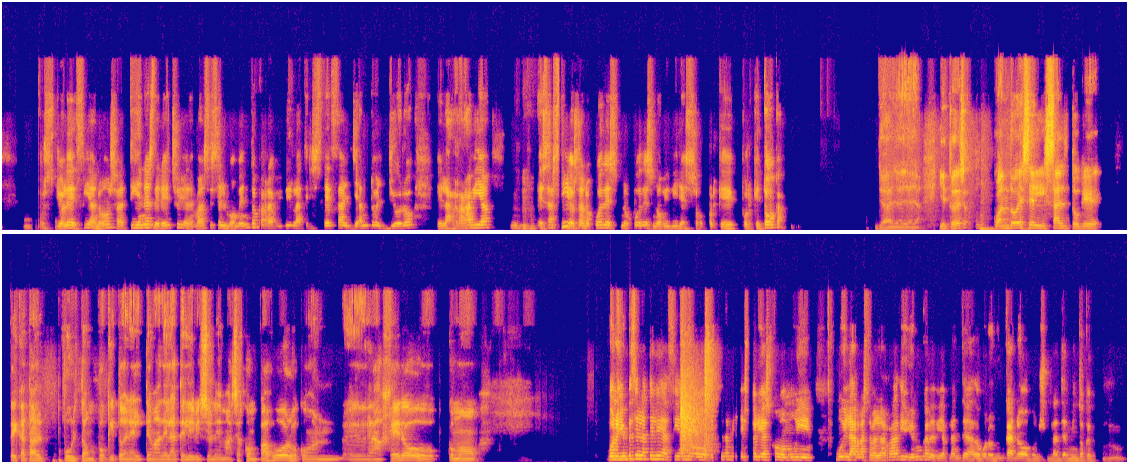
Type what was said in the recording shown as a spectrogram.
Pues yo le decía, ¿no? O sea, tienes derecho y además es el momento para vivir la tristeza, el llanto, el lloro, eh, la rabia. Uh -huh. Es así, o sea, no puedes no, puedes no vivir eso porque, porque toca. Ya, ya, ya, ya. Y entonces, ¿cuándo es el salto que te catapulta un poquito en el tema de la televisión y demás? ¿Es con Power o con el granjero o cómo? Bueno, yo empecé en la tele haciendo, es que también historia es como muy, muy larga, estaba en la radio, yo nunca me había planteado, bueno, nunca no, bueno, es un planteamiento que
